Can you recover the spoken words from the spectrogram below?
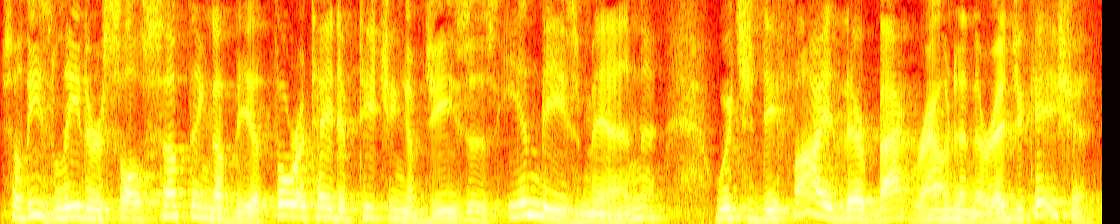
So these leaders saw something of the authoritative teaching of Jesus in these men, which defied their background and their education.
